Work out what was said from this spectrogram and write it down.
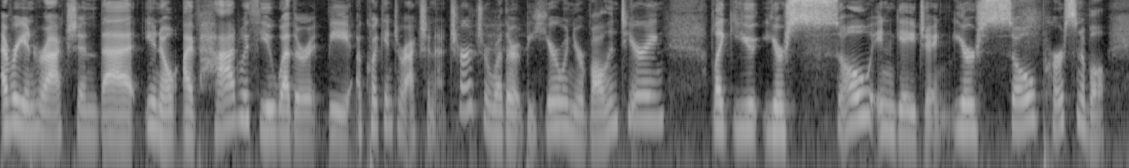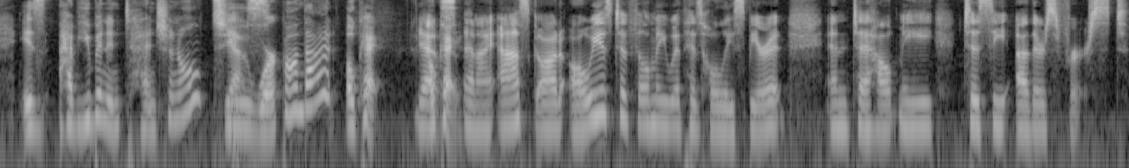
every interaction that you know I've had with you whether it be a quick interaction at church or whether it be here when you're volunteering like you you're so engaging you're so personable is have you been intentional to Yes. work on that okay Yes. okay And I ask God always to fill me with His Holy Spirit and to help me to see others first.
